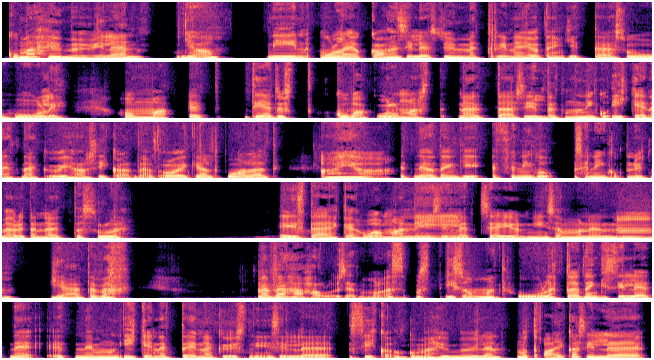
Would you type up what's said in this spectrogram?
kun mä hymyilen, Joo. Niin mulla ei ole kauhean sille symmetrinen jotenkin tämä suuhuuli homma, että tietystä kuvakulmasta näyttää siltä, että mun niinku ikenet näkyy ihan sikan täältä oikealta puolelta. Ai joo. Että ne jotenkin, että se niinku, se niinku, nyt mä yritän näyttää sulle. Ei sitä ehkä huomaa niin, Niin. sille, että se ei ole niin semmoinen Mm. jäätävä. Mä vähän haluaisin, että mulla on semmoiset isommat huulet. Tai jotenkin silleen, että ne, että ne mun ikenet ei näkyisi niin sille sikaan, kun mä hymyilen. Mutta aika silleen,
